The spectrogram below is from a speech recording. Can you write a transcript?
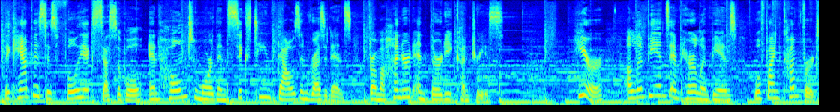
The campus is fully accessible and home to more than 16,000 residents from 130 countries. Here, Olympians and Paralympians will find comfort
